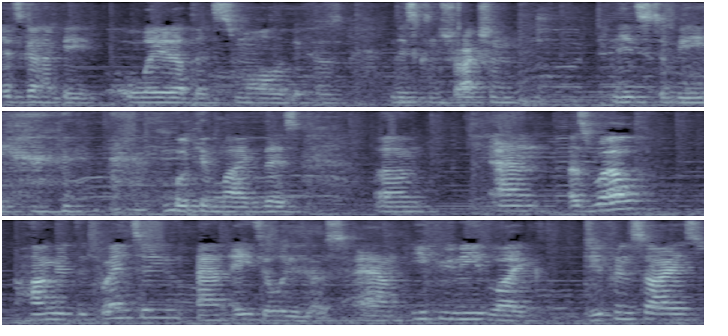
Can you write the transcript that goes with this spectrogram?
it's gonna be a little bit smaller because this construction needs to be looking like this. Um, and as well, 120 and 80 liters. And if you need like different size,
